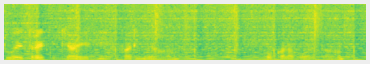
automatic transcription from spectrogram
2-3 cucchiai di farina. Poco alla volta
